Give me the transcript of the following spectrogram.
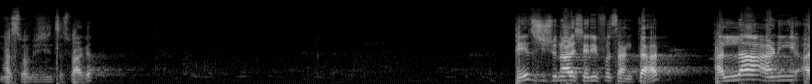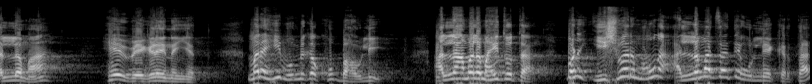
महास्वामीजींचं स्वागत तेच शिशुनाळ शरीफ सांगतात अल्ला आणि अल्लमा हे वेगळे नाही आहेत मला ही भूमिका खूप भावली. अल्ला आम्हाला माहीत होता पण ईश्वर म्हणून अल्लमाचा ते उल्लेख करतात.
